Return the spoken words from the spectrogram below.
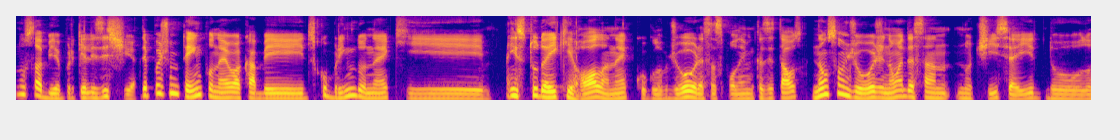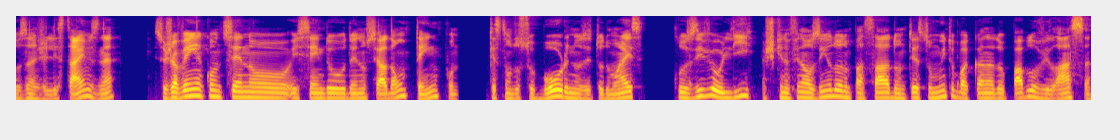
Não sabia porque ele existia. Depois de um tempo, né, eu acabei descobrindo, né, que isso tudo aí que rola, né, com o Globo de Ouro, essas polêmicas e tal, não são de hoje, não é dessa notícia aí do Los Angeles Times, né? Isso já vem acontecendo e sendo denunciado há um tempo, questão dos subornos e tudo mais. Inclusive, eu li, acho que no finalzinho do ano passado, um texto muito bacana do Pablo Vilaça,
